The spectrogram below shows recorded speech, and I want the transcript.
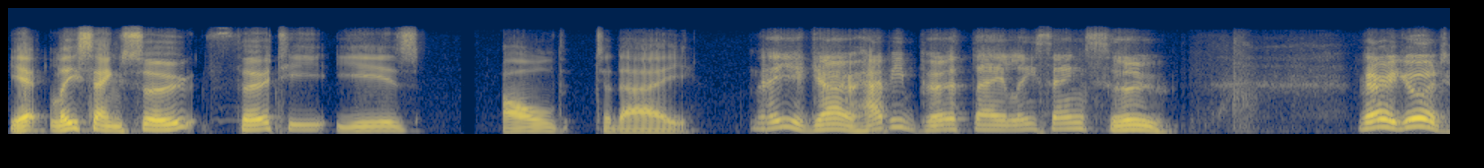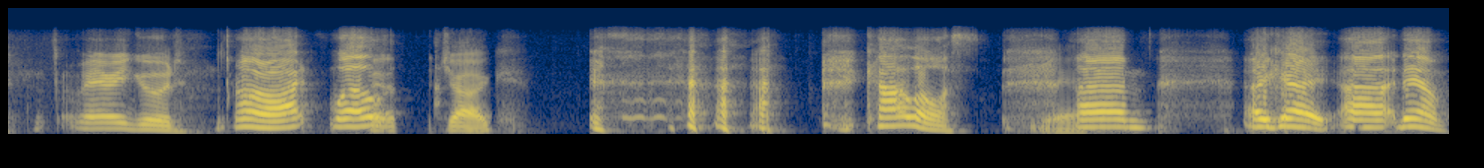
yeah, Lee Sang Soo, thirty years old today. There you go. Happy birthday, Lee Sang Soo. Very good. Very good. All right. Well, joke. Carlos. Yeah. Um, okay. Uh, now,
